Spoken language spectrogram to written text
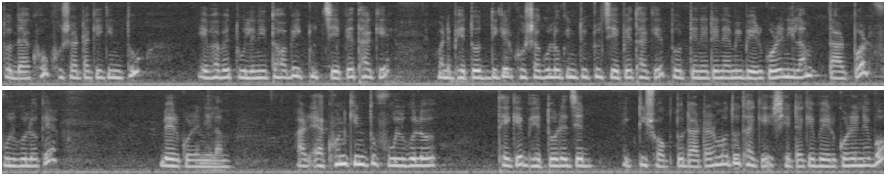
তো দেখো খোসাটাকে কিন্তু এভাবে তুলে নিতে হবে, একটু চেপে থাকে। মানে ভেতর দিকের খোসাগুলো কিন্তু একটু চেপে থাকে। তো টেনে টেনে আমি বের করে নিলাম, তারপর ফুলগুলোকে বের করে নিলাম। আর এখন কিন্তু ফুলগুলো থেকে ভেতরে যে একটি শক্ত ডাটার মতো থাকে, সেটাকে বের করে নেব।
